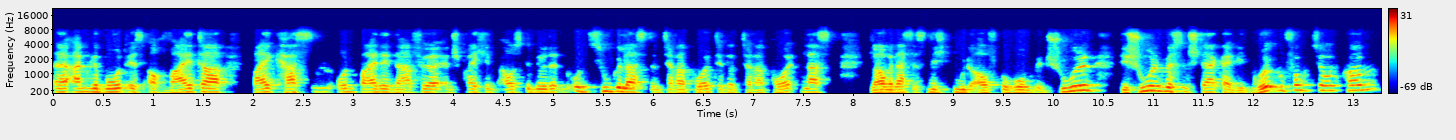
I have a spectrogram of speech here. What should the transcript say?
Angebot ist, auch weiter bei Kassen und bei den dafür entsprechend ausgebildeten und zugelassenen Therapeutinnen und Therapeuten lassen. Ich glaube, das ist nicht gut aufgehoben in Schulen. Die Schulen müssen stärker in die Brückenfunktion kommen.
